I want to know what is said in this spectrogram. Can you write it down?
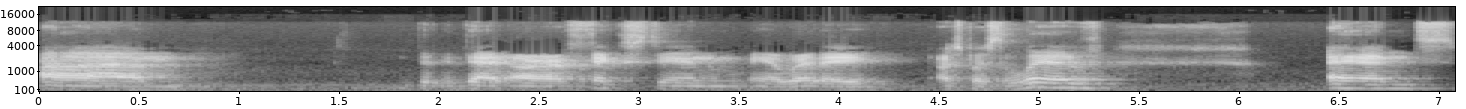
um, that are fixed in you know, where they are supposed to live, and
